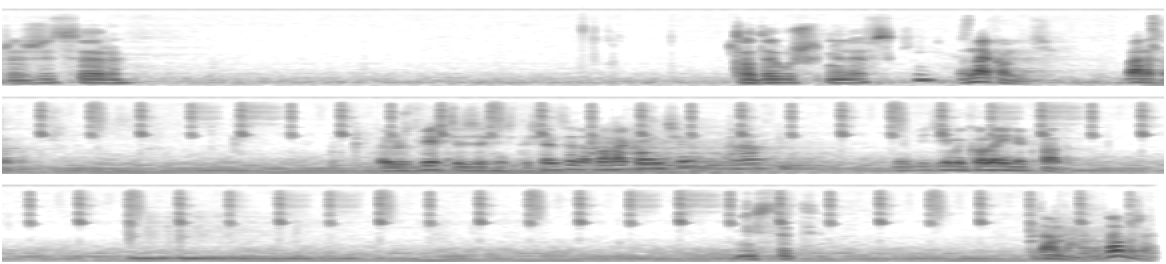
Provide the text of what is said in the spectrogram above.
Reżyser. Tadeusz Chmielewski? Znakomicie. Bardzo dobrze. To już 210 tysięcy na pana koncie, a my widzimy kolejny kwadrat. Niestety. Za mało. Dobrze.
